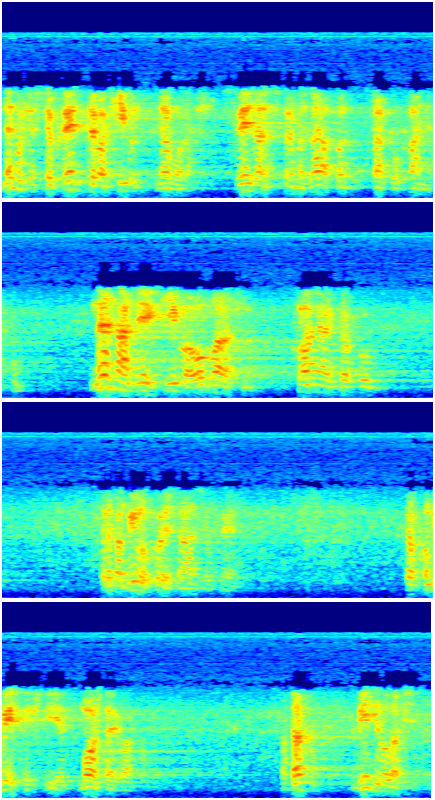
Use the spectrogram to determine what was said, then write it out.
Ne možeš se okrenuti prema kibli, ne moraš. Svezan si prema zapadu, tako klanja. Ne znam gdje je kibla oblačno, klanjaju kako treba bilo koje strane se okrenuti. Kako misliš ti je, možda je ovako. A tako? Vidi olakšice.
